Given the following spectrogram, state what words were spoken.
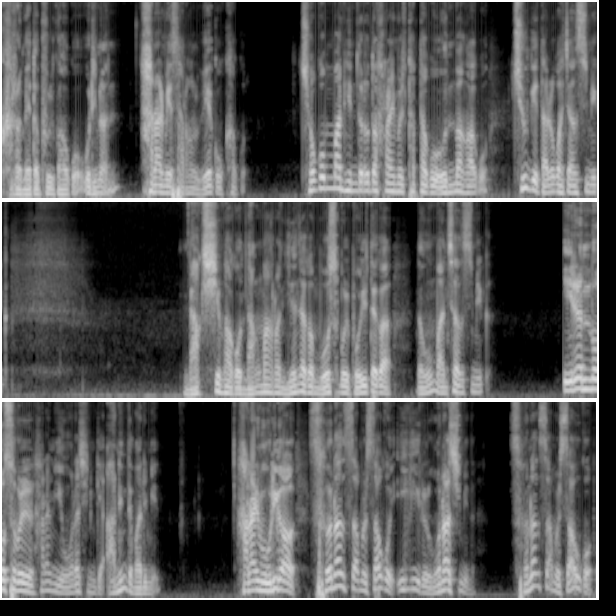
그럼에도 불구하고 우리는 하나님의 사랑을 왜곡하고 조금만 힘들어도 하나님을 탓하고 원망하고 죽여달라고 하지 않습니까? 낙심하고 낭만하는 연약한 모습을 보일 때가 너무 많지 않습니까? 이런 모습을 하나님이 원하시는 게 아닌데 말입니다. 하나님은 우리가 선한 싸움을 싸우고 이기기를 원하십니다. 선한 싸움을 싸우고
